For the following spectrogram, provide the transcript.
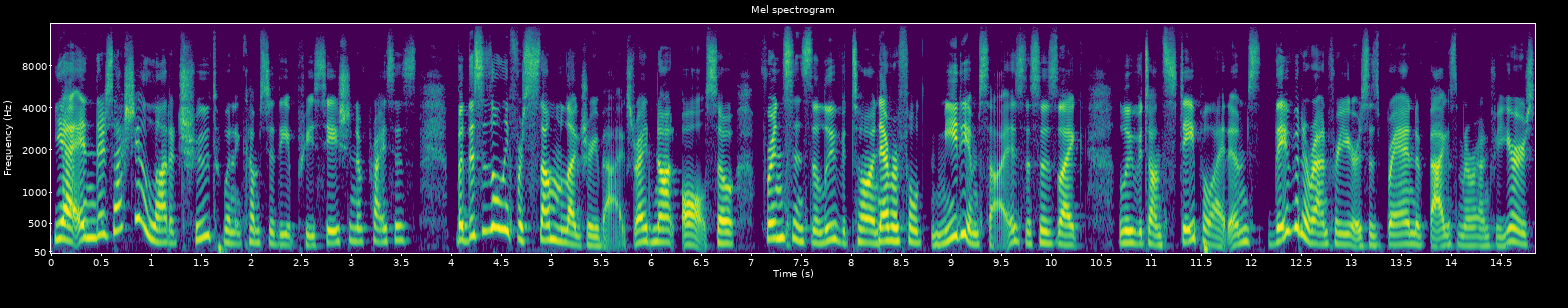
Yeah, and there's actually a lot of truth when it comes to the appreciation of prices. But this is only for some luxury bags, right? Not all. So, for instance, the Louis Vuitton Neverfull medium size, this is like Louis Vuitton staple items. They've been around for years. This brand of bags has been around for years.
